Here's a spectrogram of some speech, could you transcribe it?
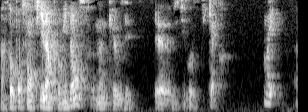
un 100% fil improvidence, donc euh, vous étiez, euh, vous étiez quoi, vous étiez quatre? Oui. Euh,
